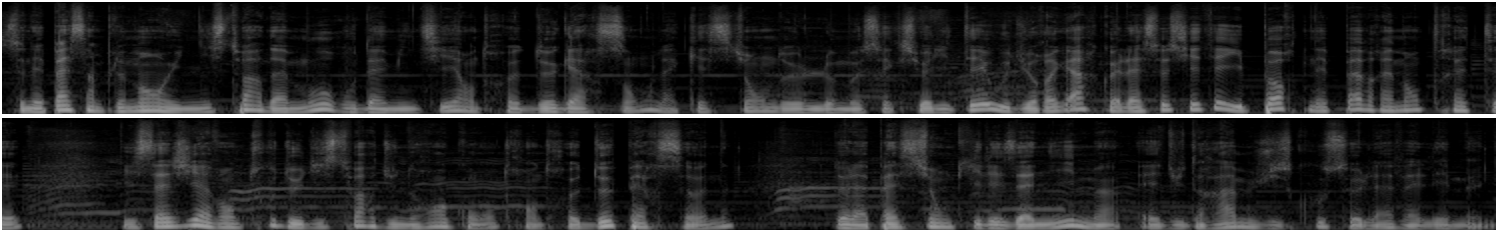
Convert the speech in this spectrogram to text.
Ce n'est pas simplement une histoire d'amour ou d'amitié entre deux garçons, la question de l'homosexualité ou du regard que la société y porte n'est pas vraiment traitée. Il s'agit avant tout de l'histoire d'une rencontre entre deux personnes, de la passion qui les anime et du drame jusqu'où cela va les mener.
